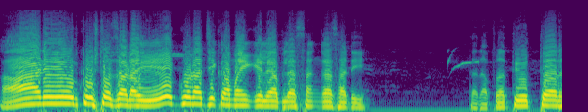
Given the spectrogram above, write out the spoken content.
आणि उत्कृष्ट चढाई एक गुणाची कमाई केली आपल्या संघासाठी. त्याला प्रत्युत्तर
